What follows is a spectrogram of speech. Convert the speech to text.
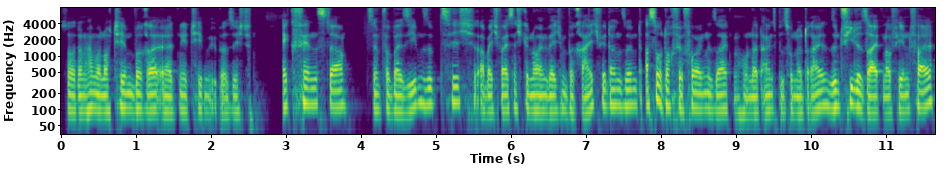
So, dann haben wir noch Themenbereich, äh, nee, Themenübersicht. Eckfenster sind wir bei 77, aber ich weiß nicht genau, in welchem Bereich wir dann sind. Ach so, doch für folgende Seiten, 101 bis 103, sind viele Seiten auf jeden Fall.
